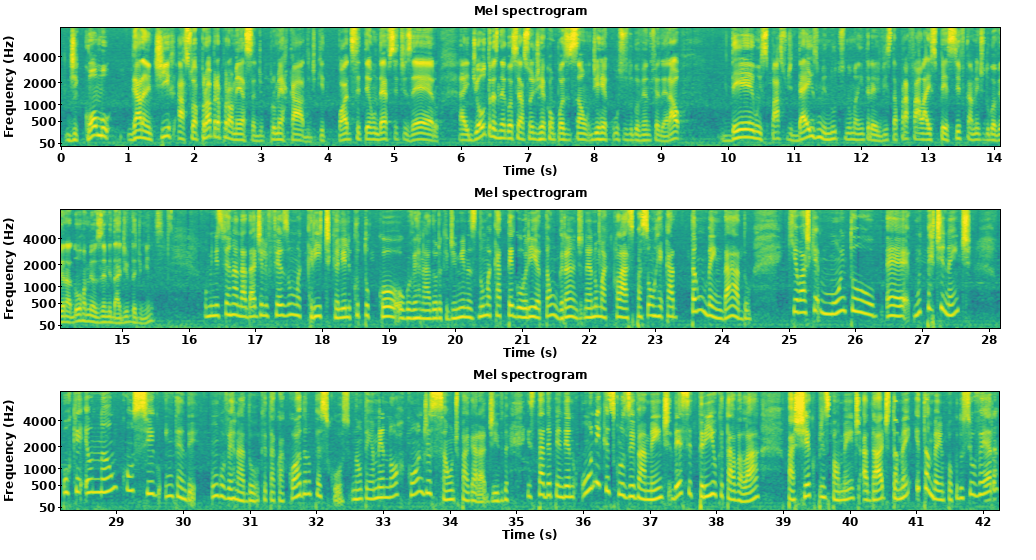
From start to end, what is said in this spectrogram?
de como garantir a sua própria promessa para o mercado, de que pode-se ter um déficit zero, aí, de outras negociações de recomposição de recursos do governo federal, dê um espaço de 10 minutos numa entrevista para falar especificamente do governador Romeu Zema da dívida de Minas? O ministro Fernando Haddad ele fez uma crítica ele cutucou o governador aqui de Minas numa categoria tão grande, né, numa classe, passou um recado tão bem dado que eu acho que é muito, é, muito pertinente, porque eu não consigo entender um governador que está com a corda no pescoço, não tem a menor condição de pagar a dívida, está dependendo única e exclusivamente desse trio que estava lá, Pacheco principalmente, Haddad também e também um pouco do Silveira,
